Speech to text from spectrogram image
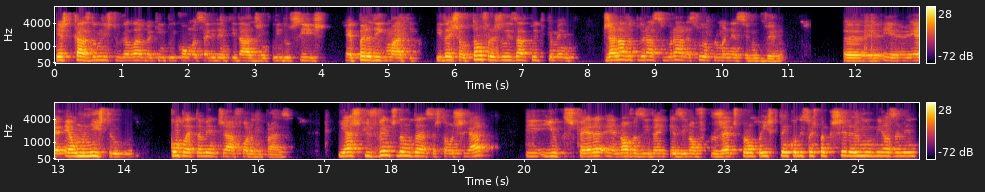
Este caso do ministro Galamba, que implicou uma série de entidades, incluindo o SIS, é paradigmático e deixa-o tão fragilizado politicamente que já nada poderá assegurar a sua permanência no governo. Eh, é, é, é um ministro completamente já fora do prazo. E acho que os ventos da mudança estão a chegar e, e, o que se espera é novas ideias e novos projetos para um país que tem condições para crescer harmoniosamente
